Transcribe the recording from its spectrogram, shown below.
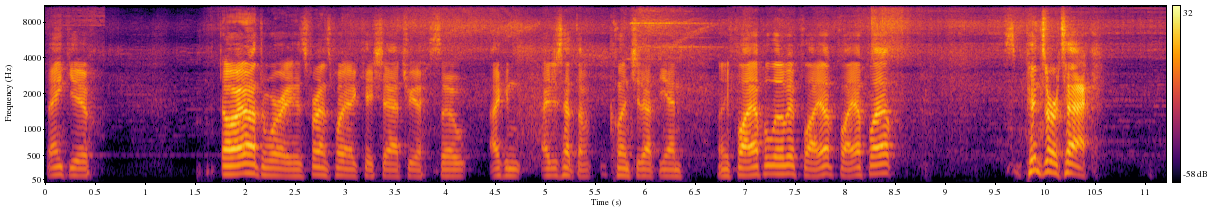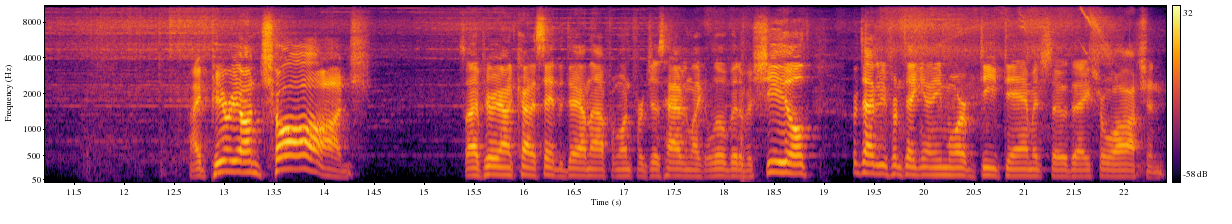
Thank you. Oh, I don't have to worry. His friend's playing a Kshatriya, so I can. I just have to clinch it at the end. Let me fly up a little bit. Fly up, fly up, fly up. Pincer attack. Hyperion charge. So Hyperion kind of saved the day on that one for just having like a little bit of a shield. Protect me from taking any more deep damage, so thanks for watching.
